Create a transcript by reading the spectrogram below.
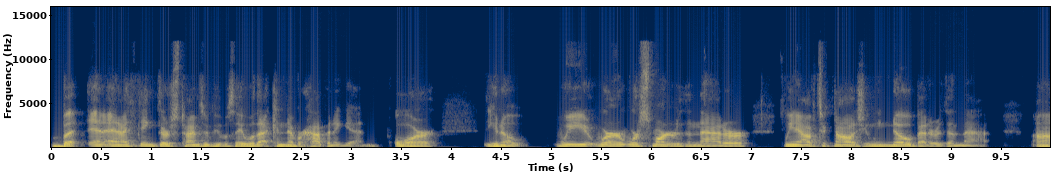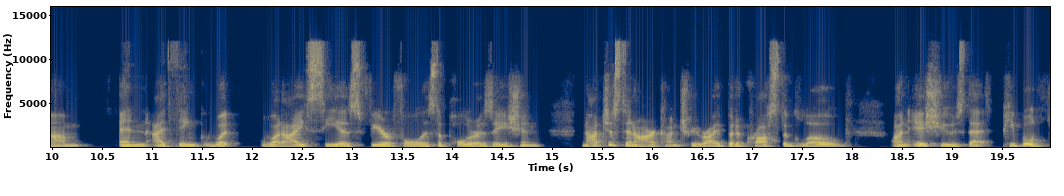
but and, and i think there's times when people say well that can never happen again or you know we we're we're smarter than that or we now have technology we know better than that. Um, and i think what what i see as fearful is the polarization not just in our country right but across the globe on issues that people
